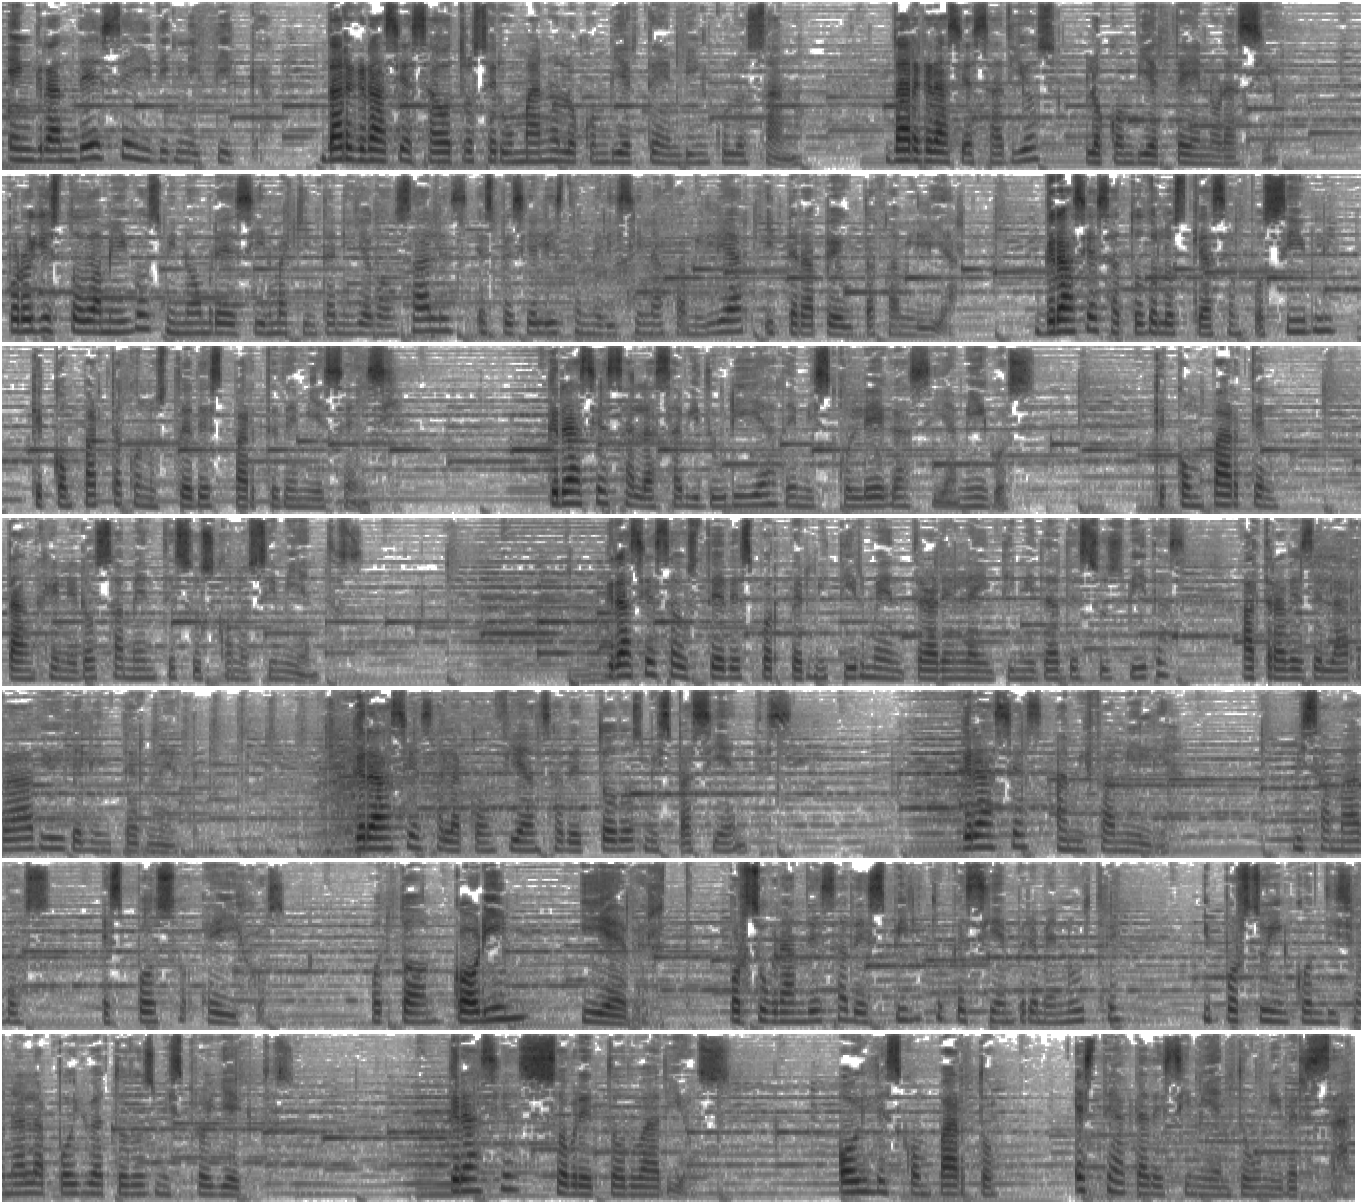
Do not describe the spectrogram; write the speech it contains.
Engrandece y dignifica. Dar gracias a otro ser humano lo convierte en vínculo sano. Dar gracias a Dios lo convierte en oración. Por hoy es todo amigos, mi nombre es Irma Quintanilla González, especialista en medicina familiar y terapeuta familiar. Gracias a todos los que hacen posible que comparta con ustedes parte de mi esencia. Gracias a la sabiduría de mis colegas y amigos que comparten tan generosamente sus conocimientos. Gracias a ustedes por permitirme entrar en la intimidad de sus vidas a través de la radio y del Internet gracias a la confianza de todos mis pacientes, gracias a mi familia, mis amados esposo e hijos, Otón, Corín y Ebert, por su grandeza de espíritu que siempre me nutre y por su incondicional apoyo a todos mis proyectos. Gracias sobre todo a Dios. Hoy les comparto este agradecimiento universal.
